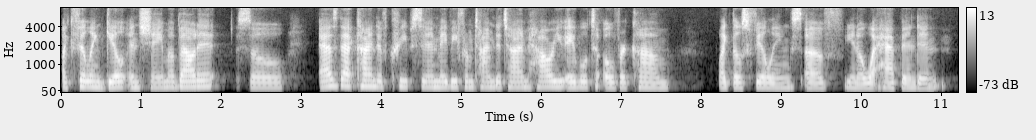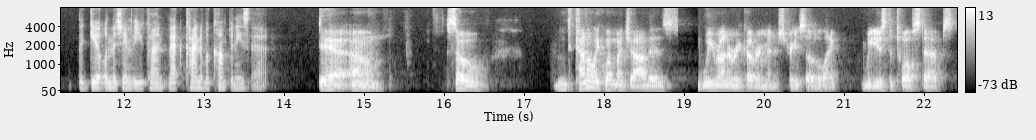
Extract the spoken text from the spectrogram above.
like feeling guilt and shame about it. So, as that kind of creeps in maybe from time to time, how are you able to overcome like those feelings of you know what happened and the guilt and the shame that you kind that kind of accompanies that yeah um so kind of like what my job is we run a recovery ministry so like we use the 12 steps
